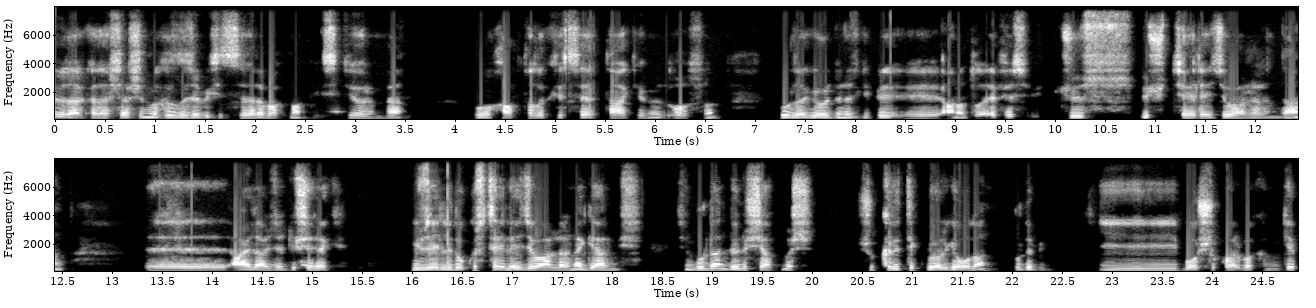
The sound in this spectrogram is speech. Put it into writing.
Evet arkadaşlar şimdi hızlıca bir hisselere bakmak istiyorum ben. Bu haftalık hisse takibimiz olsun. Burada gördüğünüz gibi e, Anadolu Efes 303 TL civarlarından e, aylarca düşerek 159 TL civarlarına gelmiş. Şimdi buradan dönüş yapmış. Şu kritik bölge olan burada bir e, boşluk var. Bakın gap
